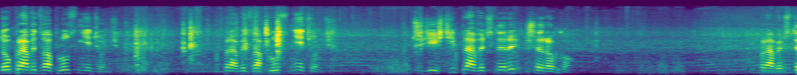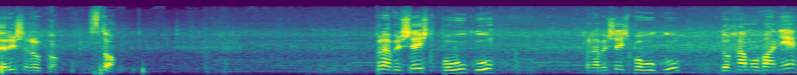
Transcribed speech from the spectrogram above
Do prawy 2 plus, nie ciąć. Prawy 2 plus, nie ciąć. 30, prawy 4, szeroko. Prawy 4, szeroko. 100. Prawy 6, po łuku. Prawy 6 po łuku. Do hamowanie.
